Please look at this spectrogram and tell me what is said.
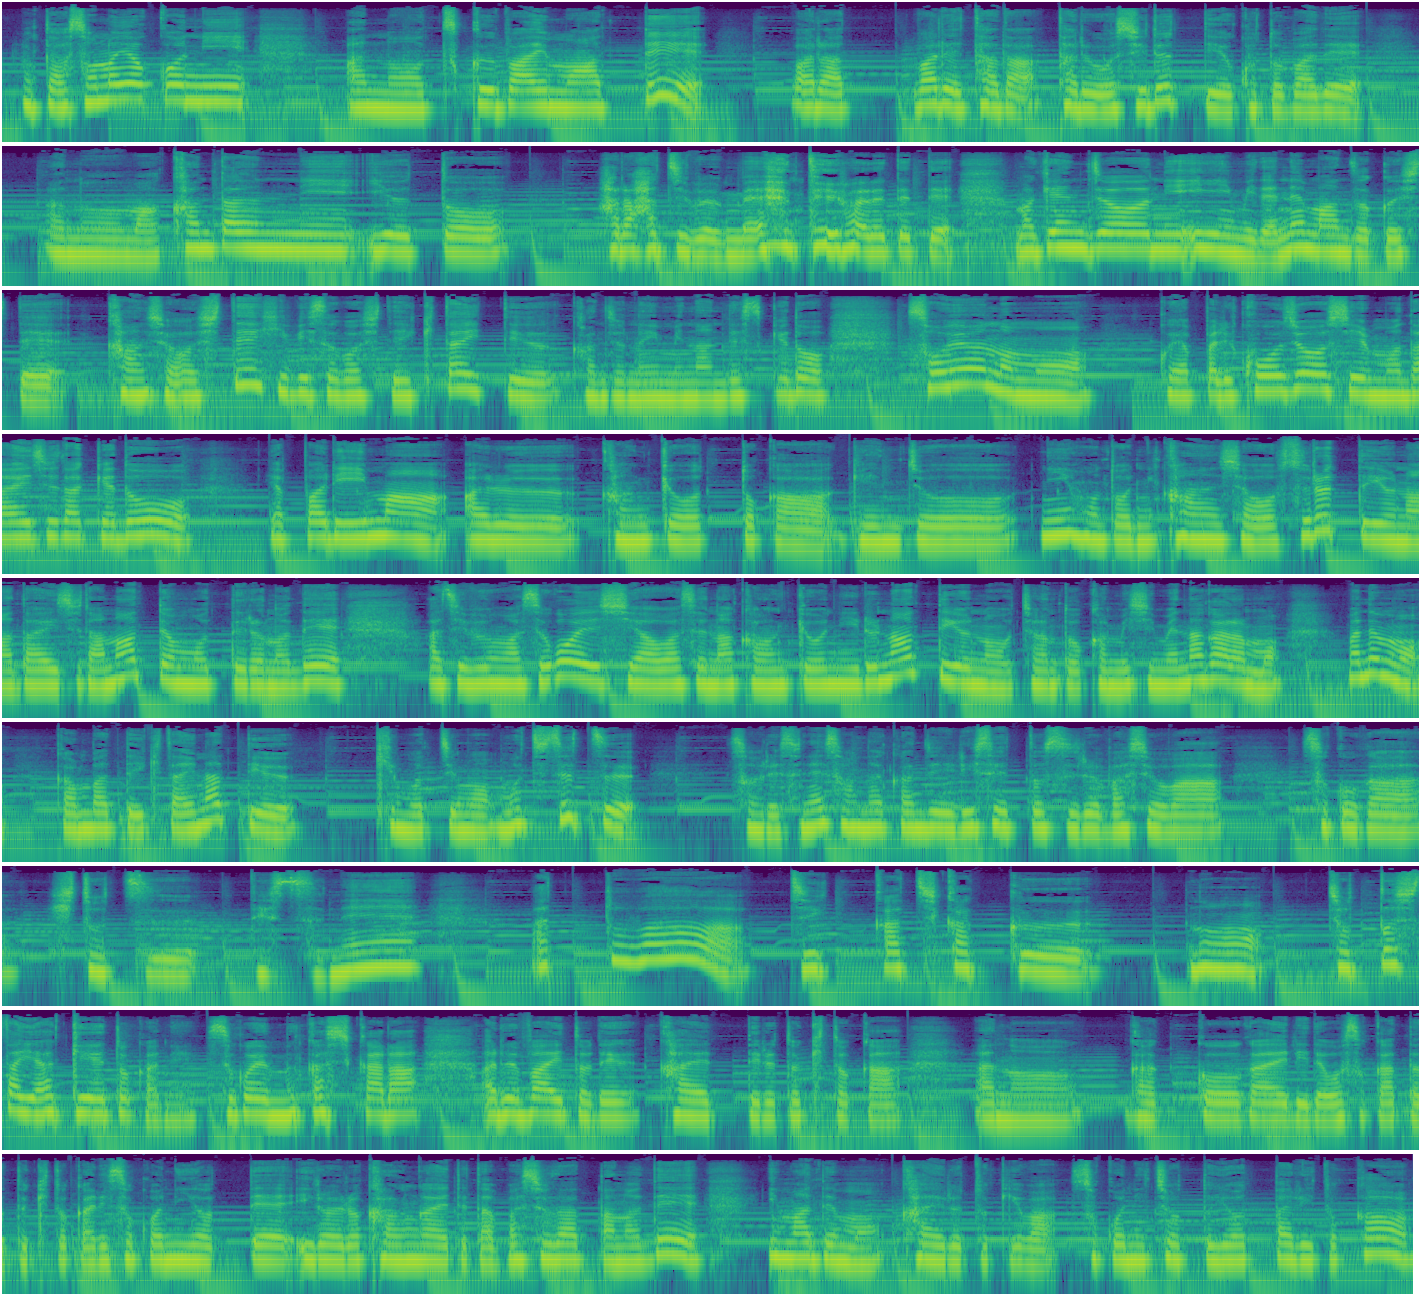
あとはその横にあのつくばいもあって笑って我ただたるを知るっていう言葉であのまあ簡単に言うと腹八分目 って言われてて、まあ、現状にいい意味でね満足して感謝をして日々過ごしていきたいっていう感じの意味なんですけどそういうのもこうやっぱり向上心も大事だけどやっぱり今ある環境とか現状に本当に感謝をするっていうのは大事だなって思ってるのであ自分はすごい幸せな環境にいるなっていうのをちゃんとかみしめながらもまあでも頑張っていきたいなっていう気持ちも持ちつつそうですねそんな感じでリセットする場所はそこが一つですね。あとは実家近くのちょっとした夜景とかねすごい昔からアルバイトで帰ってる時とかあの学校帰りで遅かった時とかにそこに寄っていろいろ考えてた場所だったので今でも帰る時はそこにちょっと寄ったりとか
